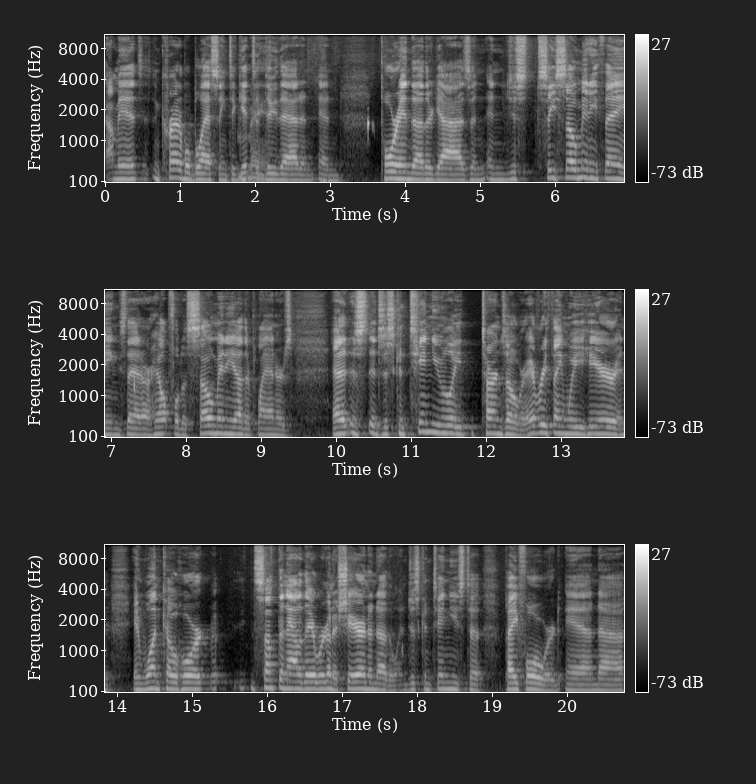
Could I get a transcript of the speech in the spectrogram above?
I mean, it's an incredible blessing to get to do that and and pour into other guys and and just see so many things that are helpful to so many other planters. And it just, it just continually turns over. Everything we hear in, in one cohort, something out of there we're going to share in another one. Just continues to pay forward. And uh,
